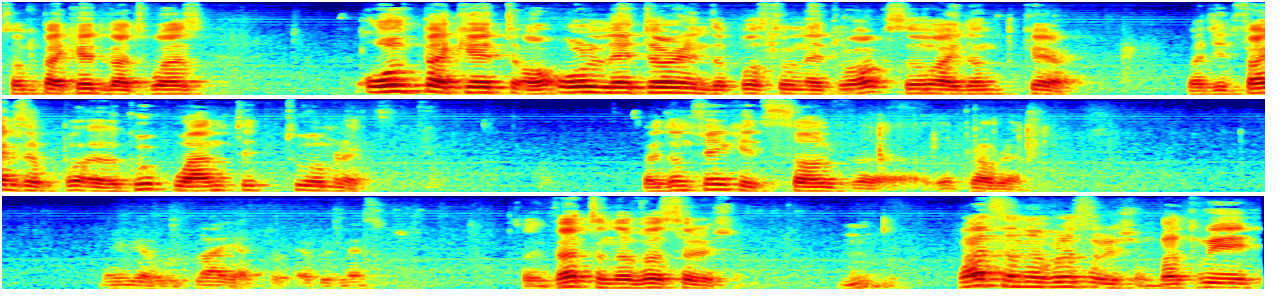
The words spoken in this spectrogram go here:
some packet that was old packet or old letter in the postal network, so I don't care. But in fact, the uh, cook wanted two omelettes. So I don't think it solved uh, the problem. Maybe a reply after every message. So that's another solution. Hmm? That's another solution. But we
